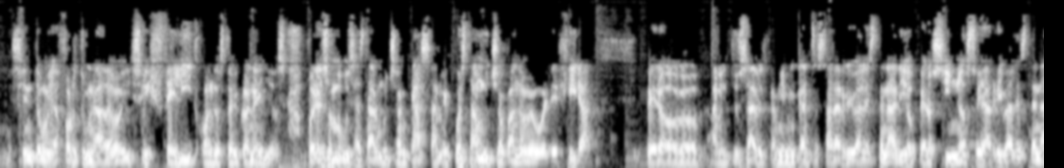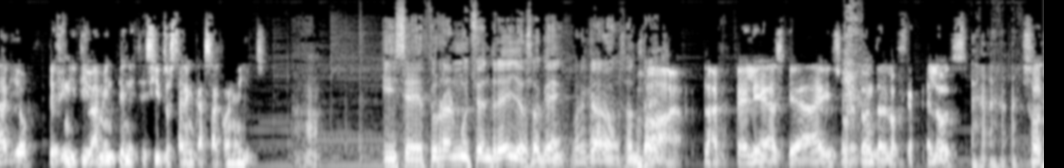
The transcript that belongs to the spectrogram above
me siento muy afortunado y soy feliz cuando estoy con ellos. Por eso me gusta estar mucho en casa. Me cuesta mucho cuando me voy de gira, pero a mí tú sabes que a mí me encanta estar arriba del escenario, pero si no estoy arriba del escenario, definitivamente necesito estar en casa con ellos. Ajá. ¿Y se zurran mucho entre ellos o qué? Porque claro, son tres. Buah, las peleas que hay, sobre todo entre los gemelos, son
